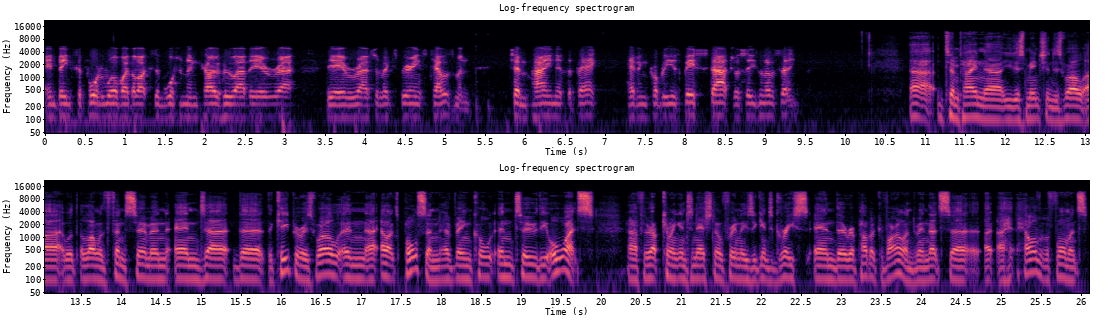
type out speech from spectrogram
and being supported well by the likes of Wootton and Co, who are their uh, their uh, sort of experienced talisman. Tim Payne at the back, having probably his best start to a season I've seen. Uh, Tim Payne, uh, you just mentioned as well, uh, with, along with Finn Surman and uh, the the keeper as well, and uh, Alex Paulsen have been called into the All Whites uh, for their upcoming international friendlies against Greece and the Republic of Ireland. I mean, that's a, a, hell of a performance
